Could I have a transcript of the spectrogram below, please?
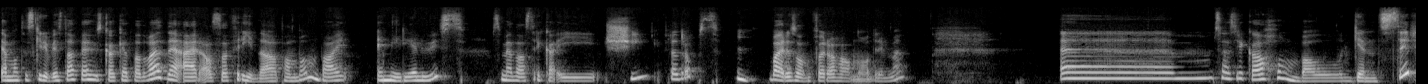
Jeg måtte skrive i stad, for jeg huska ikke hva det var. Det er altså Frida-pannebånd by Emilie Louis, som jeg da strikka i sky fra Drops. Bare sånn for å ha noe å drive med. Så jeg strikka håndballgenser.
